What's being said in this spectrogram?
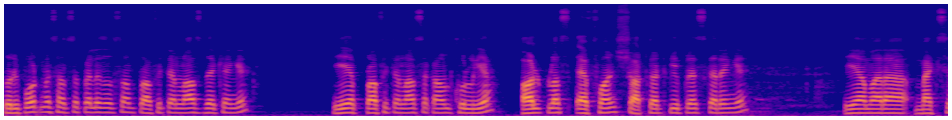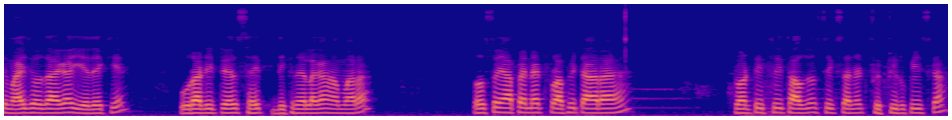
तो रिपोर्ट में सबसे पहले दोस्तों, हम प्रॉफिट एंड लॉस देखेंगे। ये प्रॉफिट एंड लॉस अकाउंट खुल गया। Alt plus F one shortcut key press करेंगे। ये हमारा मैक्सिमाइज हो जाएगा। ये देखिए, पूरा डिटेल सहित दिखने लगा हमारा। दोस्तों, यहाँ पे नेट प्रॉफिट आ रहा है। Twenty three thousand six hundred fifty rupees का।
